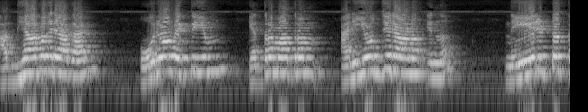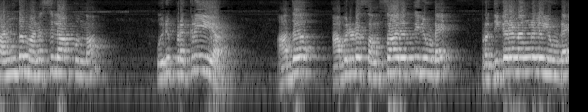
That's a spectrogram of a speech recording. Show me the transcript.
അധ്യാപകരാകാൻ ഓരോ വ്യക്തിയും എത്രമാത്രം അനുയോജ്യരാണ് എന്ന് നേരിട്ട് കണ്ട് മനസ്സിലാക്കുന്ന ഒരു പ്രക്രിയയാണ്. അത് അവരുടെ സംസാരത്തിലൂടെ പ്രതികരണങ്ങളിലൂടെ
